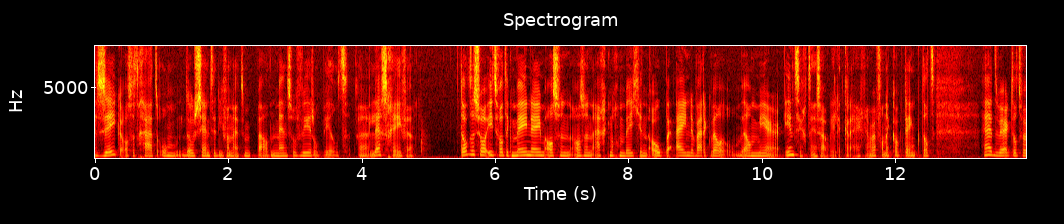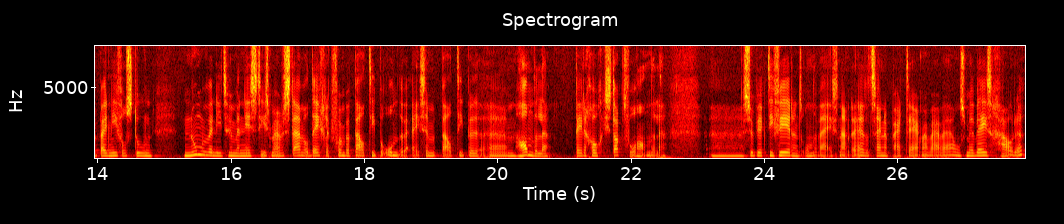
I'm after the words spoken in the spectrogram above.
Zeker als het gaat om docenten die vanuit een bepaald mens- of wereldbeeld uh, lesgeven. Dat is wel iets wat ik meeneem als een, als een eigenlijk nog een beetje een open einde, waar ik wel, wel meer inzicht in zou willen krijgen. En waarvan ik ook denk dat het werk dat we bij Nivels doen, noemen we niet humanistisch, maar we staan wel degelijk voor een bepaald type onderwijs, een bepaald type uh, handelen, pedagogisch tactvol handelen. Uh, subjectiverend onderwijs. Nou, dat zijn een paar termen waar we ons mee bezighouden.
